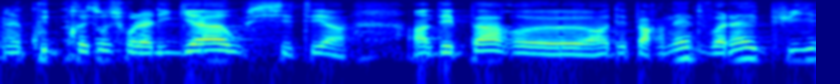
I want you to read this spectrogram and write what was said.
un coup de pression sur la Liga ou si c'était un, départ euh, un départ net voilà. Et puis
